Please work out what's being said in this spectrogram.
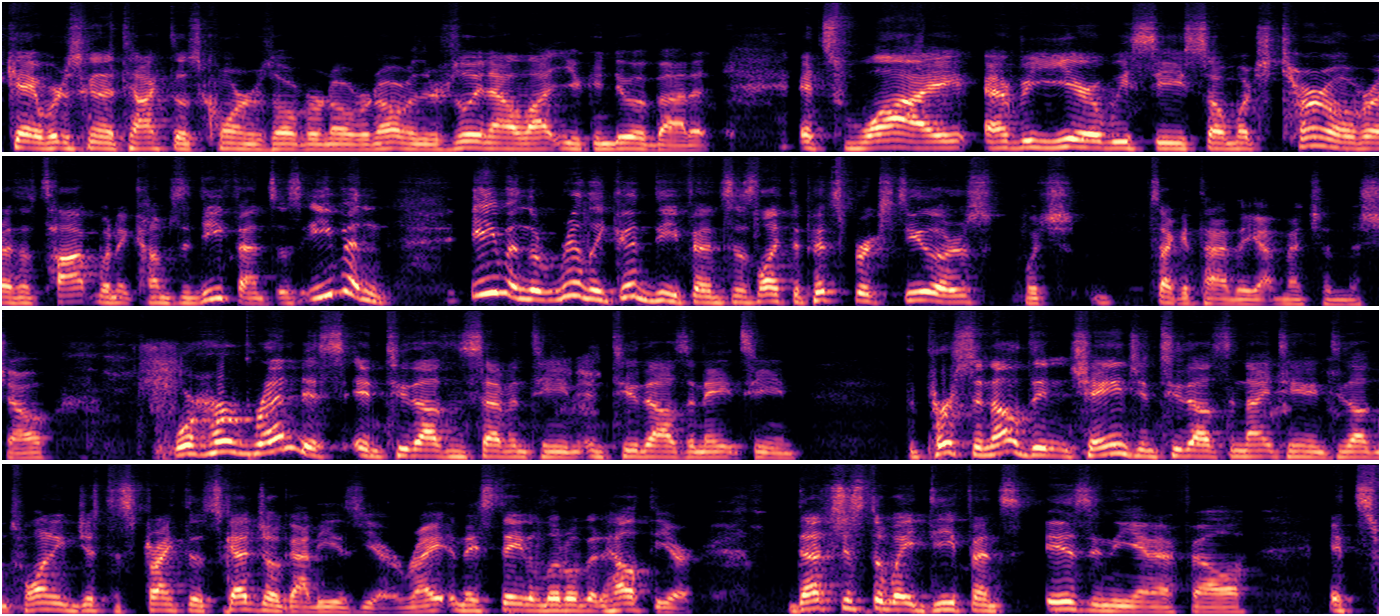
okay, we're just going to attack those corners over and over and over. There's really not a lot you can do about it. It's why every year we see so much turnover at the top when it comes to defenses. Even even the really good defenses like the Pittsburgh Steelers, which second time they got mentioned in the show, were horrendous in 2017 and 2018. The personnel didn't change in 2019 and 2020, just the strength of the schedule got easier, right? And they stayed a little bit healthier. That's just the way defense is in the NFL it's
